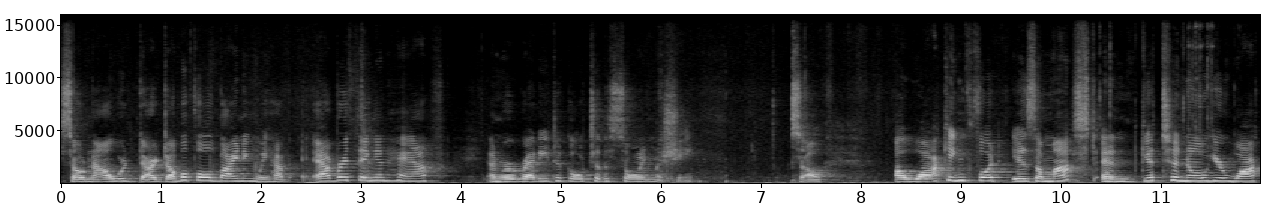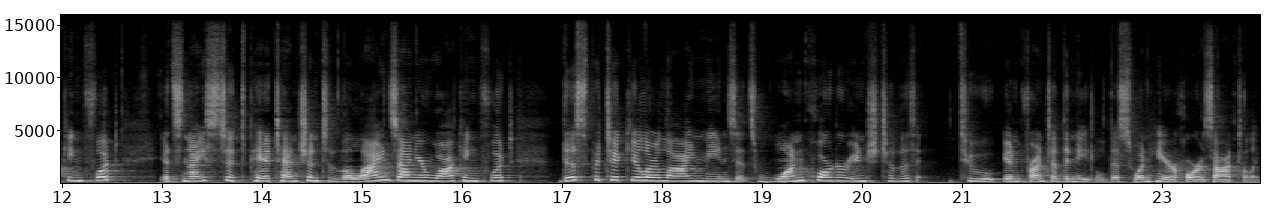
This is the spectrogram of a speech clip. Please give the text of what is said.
So now we're our double fold binding, we have everything in half and we're ready to go to the sewing machine. So a walking foot is a must and get to know your walking foot. It's nice to pay attention to the lines on your walking foot this particular line means it's one quarter inch to the to in front of the needle. This one here horizontally.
